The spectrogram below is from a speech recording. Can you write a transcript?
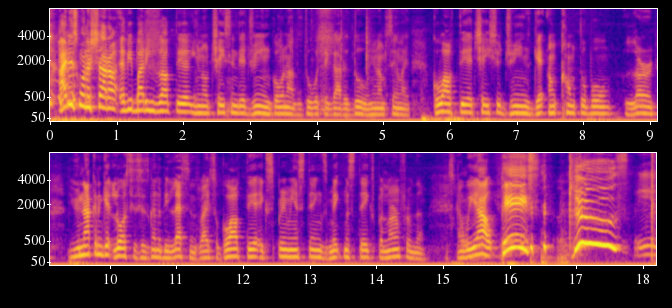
I just want to shout out everybody who's out there, you know, chasing their dreams, going out to do what they got to do. You know what I'm saying? Like, go out there, chase your dreams, get uncomfortable, learn. You're not going to get lost. It's going to be lessons, right? So go out there, experience things, make mistakes, but learn from them. And we out. Peace. Use. Views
